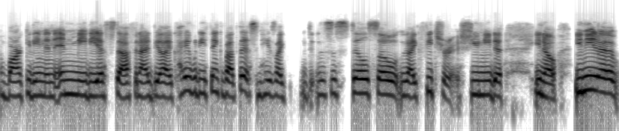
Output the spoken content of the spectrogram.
marketing and in media stuff and I'd be like, "Hey, what do you think about this?" And he's like, "This is still so like feature-ish. You need to, you know, you need to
